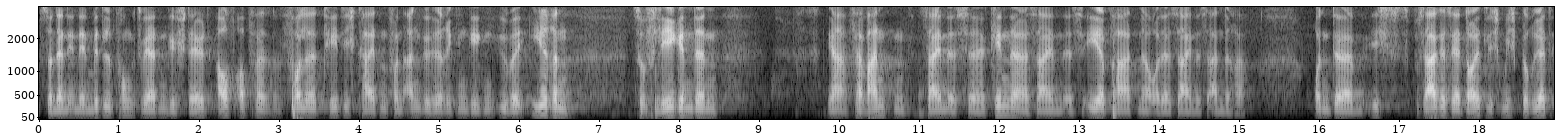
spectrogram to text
sondern in den Mittelpunkt werden gestellt aufopfervolle Tätigkeiten von Angehörigen gegenüber ihren zu pflegenden ja, Verwandten, seien es äh, Kinder, seien es Ehepartner oder seien es andere. Und äh, ich sage sehr deutlich, mich berührt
